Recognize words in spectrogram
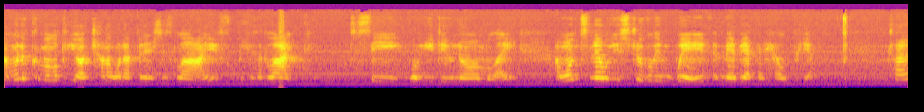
I'm going to come and look at your channel when I finish this live because I'd like to see what you do normally. I want to know what you're struggling with and maybe I can help you. Try.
